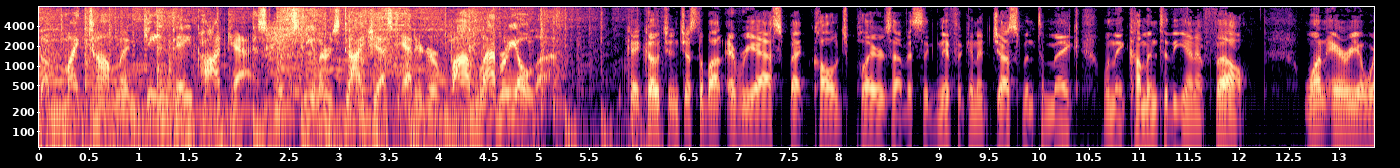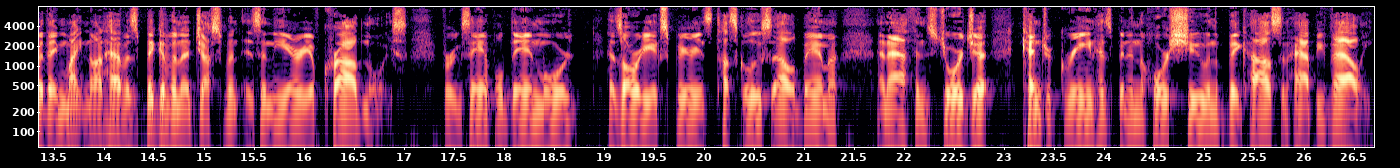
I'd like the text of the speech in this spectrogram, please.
the Mike Tomlin Game Day Podcast with Steelers Digest editor Bob Labriola. Okay, coach, in just about every aspect, college players have a significant adjustment to make when they come into the NFL. One area where they might not have as big of an adjustment is in the area of crowd noise. For example, Dan Moore has already experienced Tuscaloosa, Alabama, and Athens, Georgia. Kendrick Green has been in the Horseshoe and the Big House in Happy Valley.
